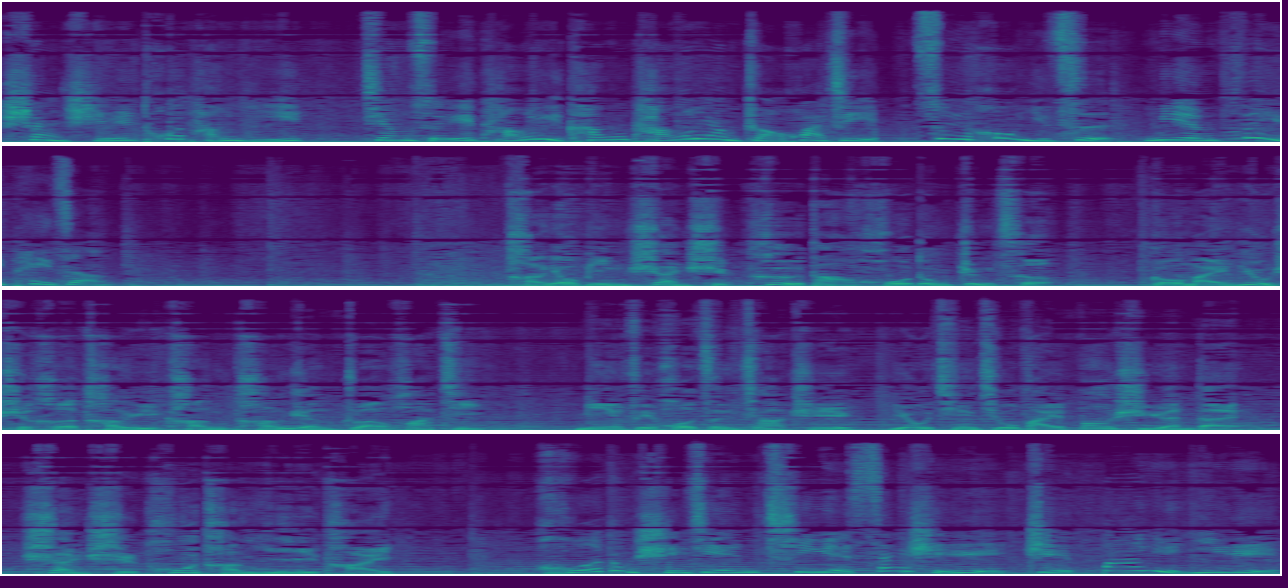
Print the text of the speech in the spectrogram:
膳食脱糖仪将随唐玉康糖量转化剂最后一次免费配赠。糖尿病膳食特大活动政策。购买六十盒唐宇康糖量转化剂，免费获赠价值六千九百八十元的膳食脱糖仪一台。活动时间七月三十日至八月一日，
